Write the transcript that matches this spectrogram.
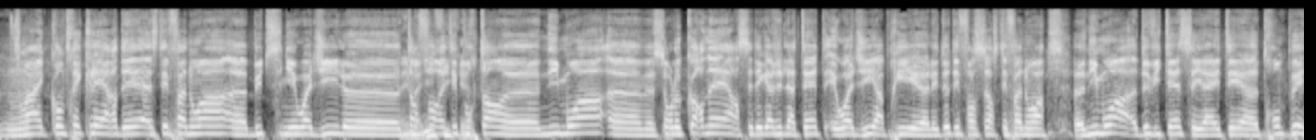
Ouais, contre éclair des Stéphanois, euh, but signé Wadji. Le temps fort était pourtant euh, Nîmois euh, sur le corner, s'est dégagé de la tête et Wadji a pris euh, les deux défenseurs stéphanois euh, Nîmois de vitesse et il a été euh, trompé.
